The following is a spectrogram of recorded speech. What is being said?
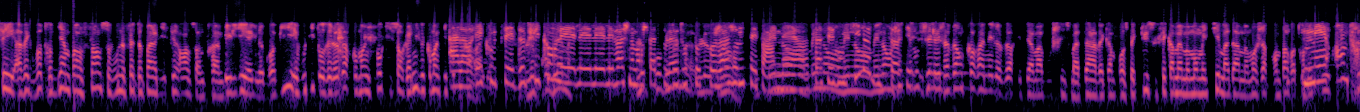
C'est avec votre bien-pensance, vous ne faites pas la différence entre un bélier et une brebis et vous dites aux éleveurs comment il faut qu'ils s'organisent et comment il faut qu'ils Alors écoutez, depuis Le quand problème- les, les, les, vaches ne mangent pas de- de tourteaux de soja, je ne sais pas. Mais, Mais, non, euh, mais ça, non, c'est vous mais qui non, le mais dites, non, c'est j'étais- vous qui j'ai- le dites. J'avais encore un éleveur qui était à ma boucherie ce matin avec un prospectus. C'est quand même mon métier, madame. Moi, j'apprends pas votre métier. Mais entre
